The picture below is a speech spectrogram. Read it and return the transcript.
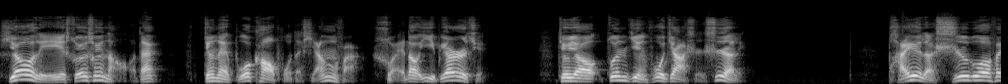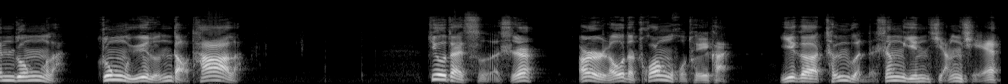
小李甩甩脑袋。将那不靠谱的想法甩到一边去，就要钻进副驾驶室里。排了十多分钟了，终于轮到他了。就在此时，二楼的窗户推开，一个沉稳的声音响起：“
